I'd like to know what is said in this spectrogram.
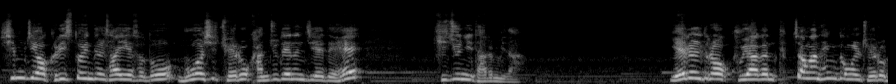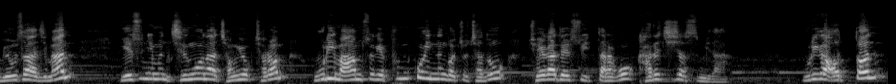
심지어 그리스도인들 사이에서도 무엇이 죄로 간주되는지에 대해 기준이 다릅니다. 예를 들어 구약은 특정한 행동을 죄로 묘사하지만 예수님은 증오나 정욕처럼 우리 마음속에 품고 있는 것조차도 죄가 될 수 있다라고 가르치셨습니다. 우리가 어떤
